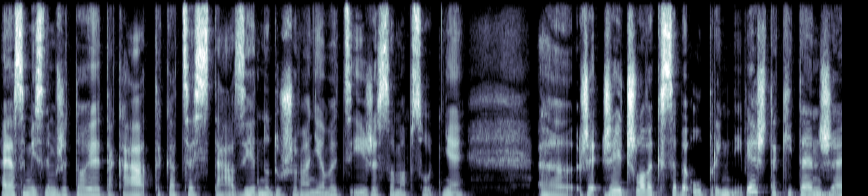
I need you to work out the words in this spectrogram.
A ja si myslím, že to je taká, taká cesta zjednodušovania vecí, že som absolútne Eh, že, že je človek k sebe úprimný. Vieš, taký ten, mhm. že,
